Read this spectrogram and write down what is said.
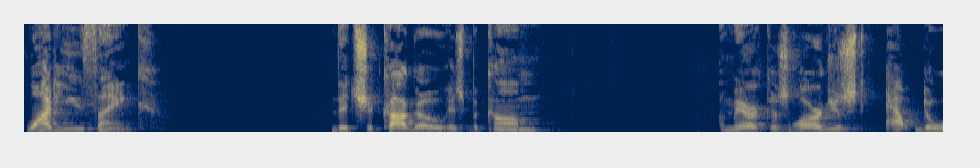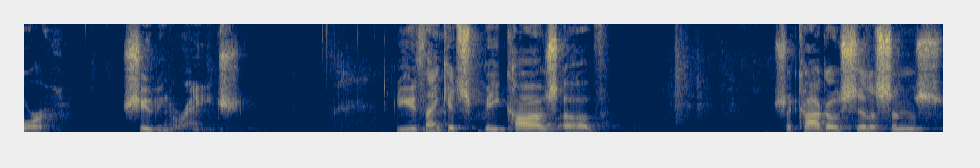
Why do you think that Chicago has become America's largest outdoor shooting range? Do you think it's because of Chicago citizens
